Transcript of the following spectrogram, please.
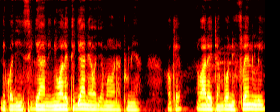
ni kwa jinsi gani, ni wallet gani hao jamaa wanatumia. Okay, wallet ambayo ni friendly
